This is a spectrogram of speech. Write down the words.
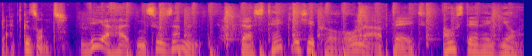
bleibt gesund. Wir halten zusammen. Das tägliche Corona-Update aus der Region.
